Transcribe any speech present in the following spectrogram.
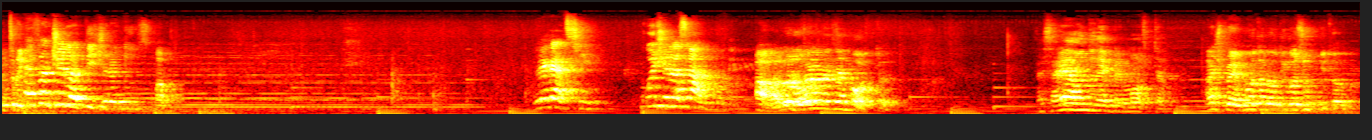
per tre. E faccio da dice chi? Vabbè. Ragazzi, qui c'è la salma. Ah, allora veramente è morto. La Sarà quanto tempo è morta? Aspetta, ora te lo dico subito.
